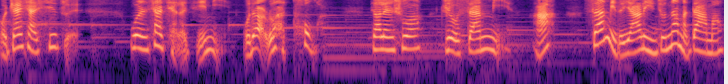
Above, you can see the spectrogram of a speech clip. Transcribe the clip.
我摘下吸嘴，问下潜了几米？我的耳朵很痛啊。教练说只有三米啊，三米的压力就那么大吗？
